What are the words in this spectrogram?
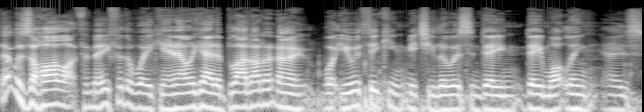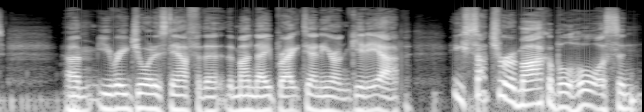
That was the highlight for me for the weekend. Alligator blood. I don't know what you were thinking, Mitchy Lewis and Dean Dean Watling, as um, you rejoin us now for the, the Monday breakdown here on Giddy Up. He's such a remarkable horse, and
